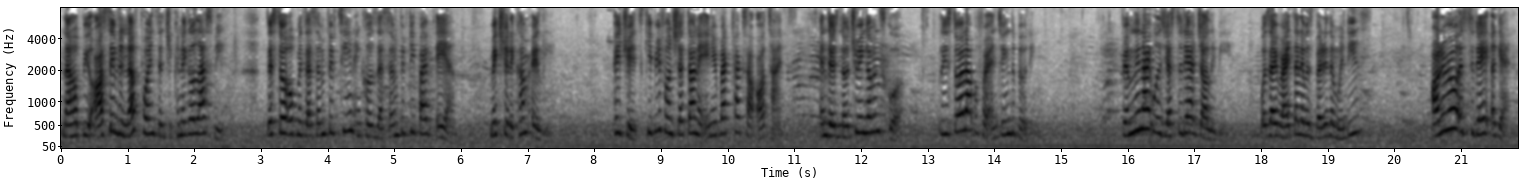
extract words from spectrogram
And I hope you all saved enough points since you couldn't go last week. The store opens at 7.15 and closes at 7.55 a.m. Make sure to come early. Patriots, keep your phone shut down and in your backpacks at all times. And there's no chewing gum in school. Please throw it out before entering the building. Family night was yesterday at Jollibee. Was I right that it was better than Wendy's? Honor roll is today again.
